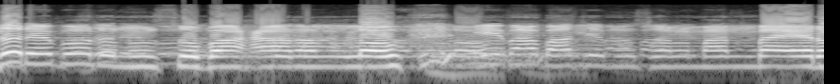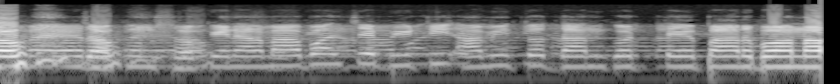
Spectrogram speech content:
জোরে বলুন, সুবহানাল্লাহ। এ বাবা যে মুসলমান ভাইরো যখন সকিনার মা বলছে বিটি আমি তো দান করতে পারব না।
